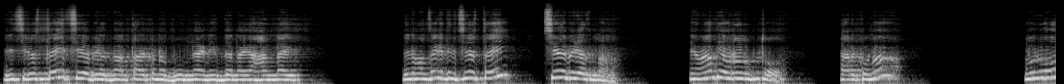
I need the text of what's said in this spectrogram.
তিনি চিরস্থায়ী চির বিরাজমান তার কোনো ঘুম নাই নিদ্রা নাই, আহার নাই। তিনি বলছে কি, তিনি চিরস্থায়ী চির বিরাজমান তিনি অনাদি অনন্ত। তার কোনো শুরুও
